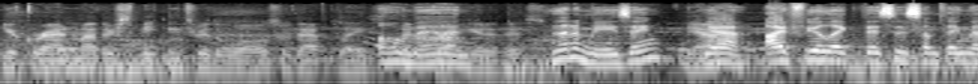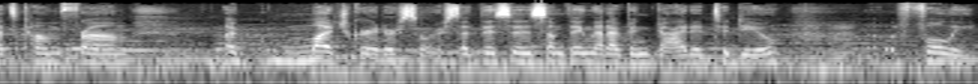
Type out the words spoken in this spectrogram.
your grandmother speaking through the walls of that place Oh, that man. brought you to this? Isn't that amazing? Yeah. yeah, I feel like this is something that's come from a much greater source, that this is something that I've been guided to do uh, fully.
